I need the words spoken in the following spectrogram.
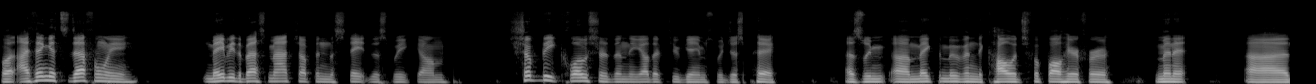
but I think it's definitely maybe the best matchup in the state this week. Um, should be closer than the other two games we just picked. As we uh, make the move into college football here for a minute, uh,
